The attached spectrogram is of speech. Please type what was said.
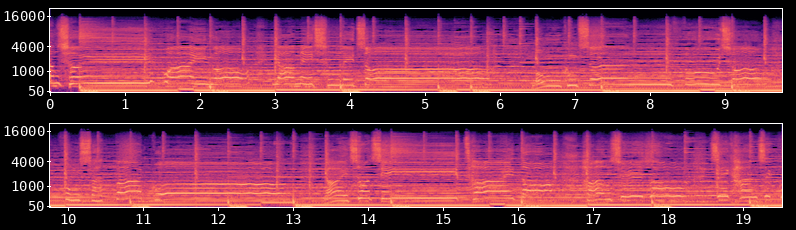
全心摧毁我，也未曾离座，无穷尽苦楚，封杀不过，挨挫折太多，行住路直行直过，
